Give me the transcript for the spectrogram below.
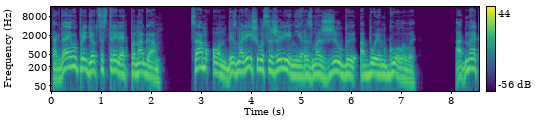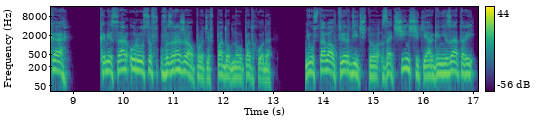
Тогда ему придется стрелять по ногам. Сам он без малейшего сожаления размозжил бы обоим головы. Однако комиссар Урусов возражал против подобного подхода. Не уставал твердить, что зачинщики, организаторы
